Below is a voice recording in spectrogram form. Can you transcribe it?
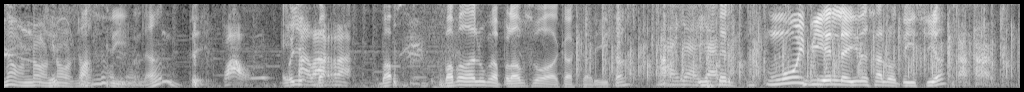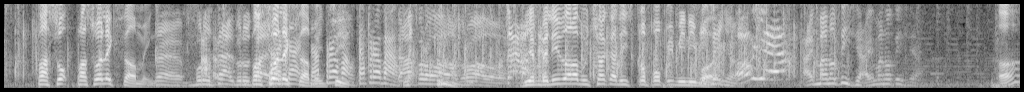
No, no, Qué no, no. fascinante. Wow. Oye, Esa barra. va- vamos a darle un aplauso a Cascarita. Ay, ay, ay. Muy bien leída esa noticia. Pasó, pasó el examen. Eh, brutal, brutal. Pasó el Está- examen, Está sí. aprobado, está aprobado. Está aprobado, aprobado. Bienvenido a la buchaca Disco Pop y Mini Sí, señor. Oh, yeah. Hay más noticias, hay más noticias. ¿Ah?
